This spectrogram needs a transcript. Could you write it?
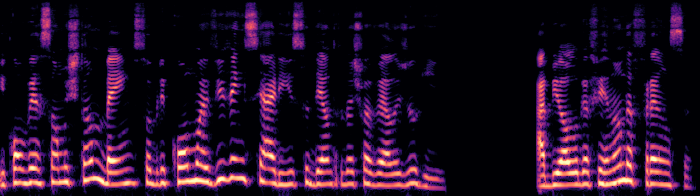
e conversamos também sobre como é vivenciar isso dentro das favelas do Rio. A bióloga Fernanda França,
